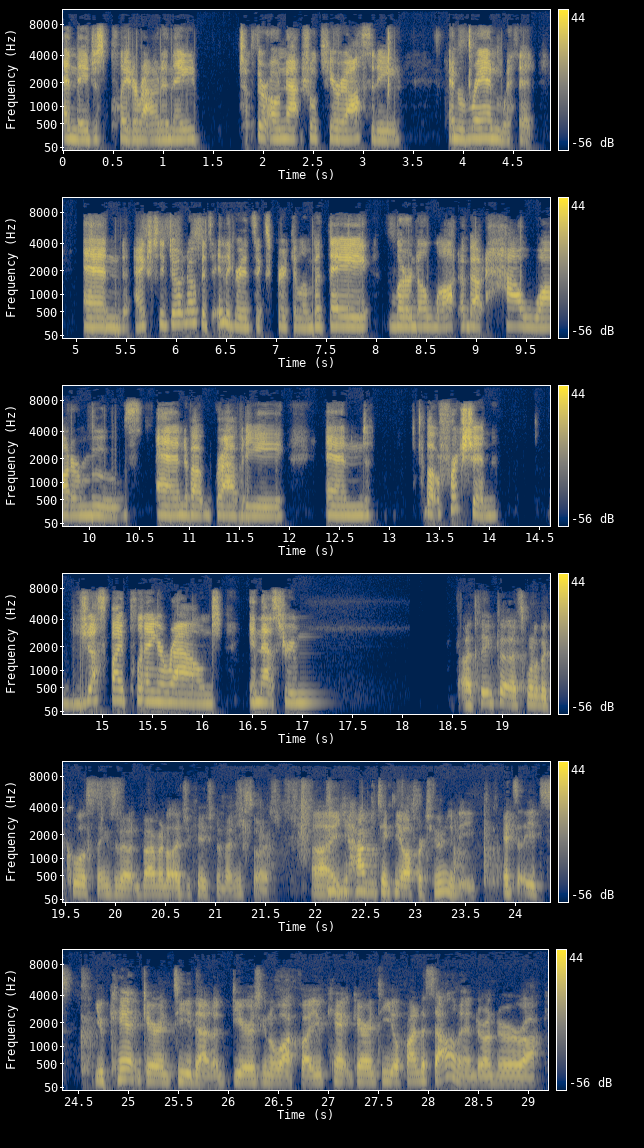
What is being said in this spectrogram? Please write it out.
And they just played around and they took their own natural curiosity and ran with it. And I actually don't know if it's in the grade six curriculum, but they learned a lot about how water moves and about gravity and about friction just by playing around in that stream I think that's one of the coolest things about environmental education of any sort. Uh, you have to take the opportunity. It's it's you can't guarantee that a deer is going to walk by. You can't guarantee you'll find a salamander under a rock.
